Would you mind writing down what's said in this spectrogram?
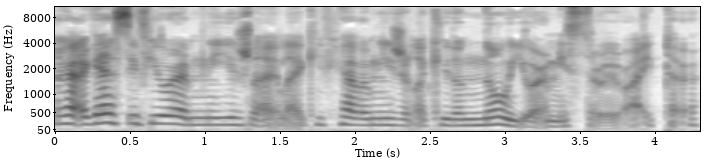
I guess if you're amnesia, like if you have amnesia, like you don't know you're a mystery writer,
